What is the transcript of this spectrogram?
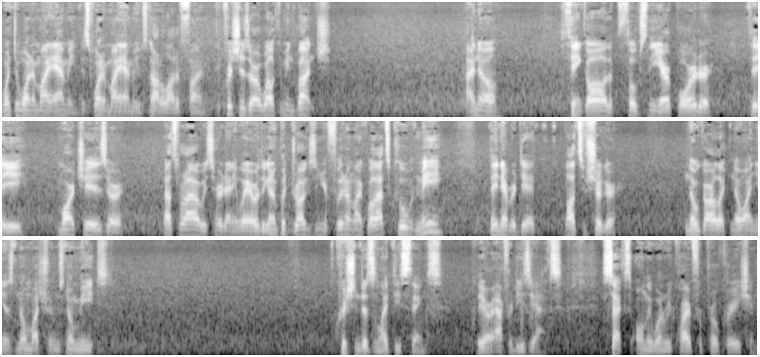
Went to one in Miami. This one in Miami was not a lot of fun. The Krishnas are a welcoming bunch. I know. Think, oh, the folks in the airport or the marches or that's what I always heard anyway. Or they're going to put drugs in your food. I'm like, well, that's cool with me. They never did. Lots of sugar. No garlic, no onions, no mushrooms, no meat. Krishna doesn't like these things. They are aphrodisiacs. Sex, only when required for procreation,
